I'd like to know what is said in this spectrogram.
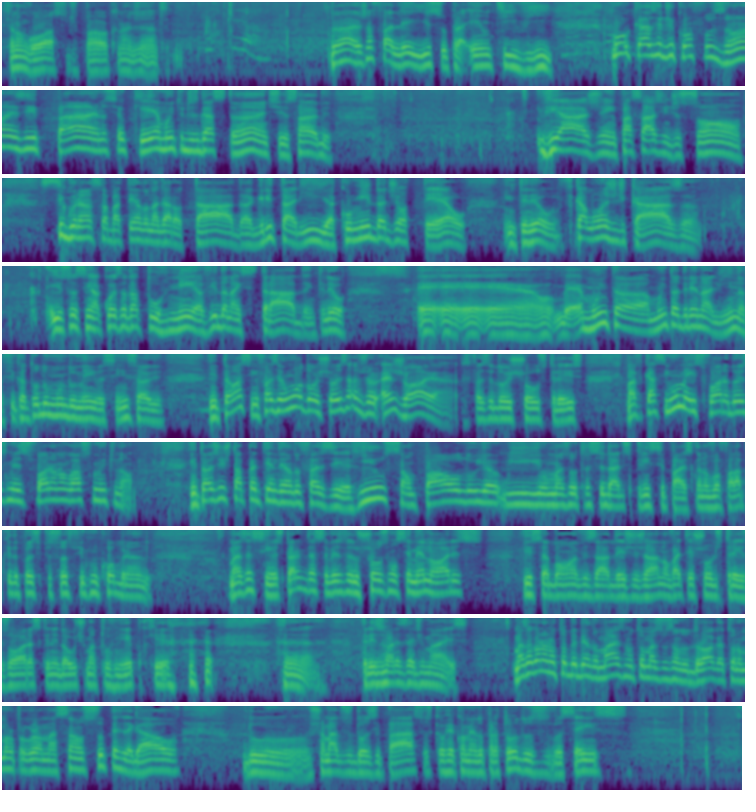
Que eu não gosto de palco, não adianta. Ah, eu já falei isso pra MTV. Por causa de confusões e pá, não sei o que, é muito desgastante, sabe? Viagem, passagem de som, segurança batendo na garotada, gritaria, comida de hotel, entendeu? Ficar longe de casa. Isso assim, a coisa da turnê, a vida na estrada, entendeu? É, é, é, é, é muita, muita adrenalina, fica todo mundo meio assim, sabe? Então, assim, fazer um ou dois shows é, é joia. Fazer dois shows, três. Mas ficar assim um mês fora, dois meses fora, eu não gosto muito, não. Então a gente está pretendendo fazer Rio, São Paulo e, e umas outras cidades principais, que eu não vou falar porque depois as pessoas ficam cobrando. Mas assim, eu espero que dessa vez os shows vão ser menores. Isso é bom avisar desde já. Não vai ter show de três horas, que nem da última turnê, porque é, três horas é demais. Mas agora eu não estou bebendo mais, não estou mais usando droga, estou numa programação super legal do chamados 12 Passos, que eu recomendo para todos vocês,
